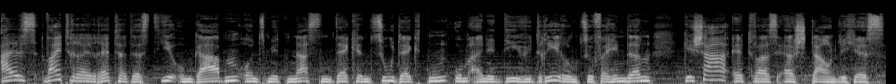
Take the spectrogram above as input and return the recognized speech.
Als weitere Retter das Tier umgaben und mit nassen Decken zudeckten, um eine Dehydrierung zu verhindern, geschah etwas Erstaunliches.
